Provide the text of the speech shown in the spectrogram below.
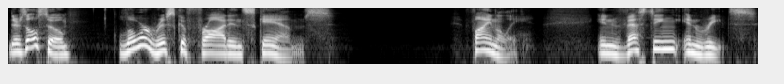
There's also lower risk of fraud and scams. Finally, investing in REITs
